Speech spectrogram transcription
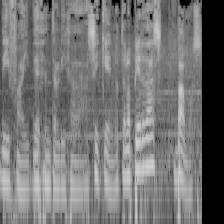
DeFi descentralizadas. Así que no te lo pierdas, vamos.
